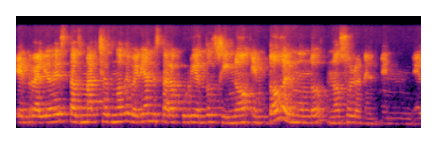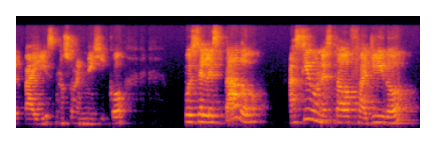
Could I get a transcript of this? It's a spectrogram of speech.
en realidad estas marchas no deberían de estar ocurriendo, sino en todo el mundo, no solo en el, país, no solo en México, pues el Estado ha sido un Estado fallido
